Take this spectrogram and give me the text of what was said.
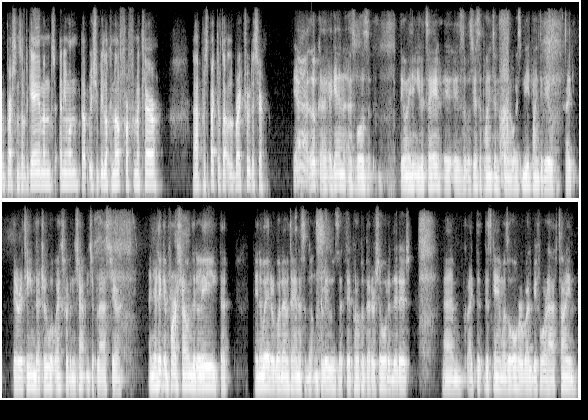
impressions of the game and anyone that we should be looking out for from a Clare uh, perspective that will break through this year. Yeah, look again. I suppose the only thing you could say is, it was disappointing from a Westmeath point of view. Like they're a team that drew at Wexford in the championship last year, and you're thinking first round of the league that in a way they're going down to Ennis with nothing to lose. That they put up a better show than they did. Um, like th- this game was over well before half time,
